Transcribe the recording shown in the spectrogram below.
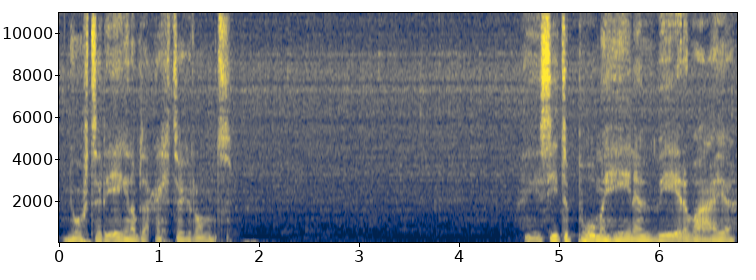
Je hoort de regen op de achtergrond. En je ziet de bomen heen en weer waaien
